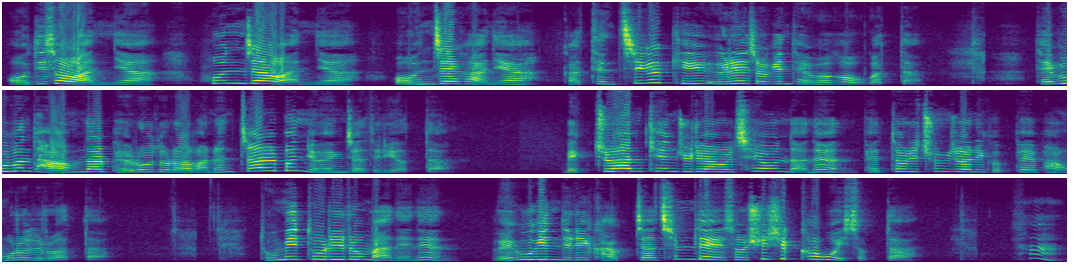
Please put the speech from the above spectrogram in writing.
어디서 왔냐, 혼자 왔냐, 언제 가냐 같은 지극히 의례적인 대화가 오갔다. 대부분 다음날 배로 돌아가는 짧은 여행자들이었다. 맥주 한 캔 주량을 채운 나는 배터리 충전이 급해 방으로 들어왔다. dormitory room 안에는 외국인들이 각자 침대에서 휴식하고 있었다. 흠,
